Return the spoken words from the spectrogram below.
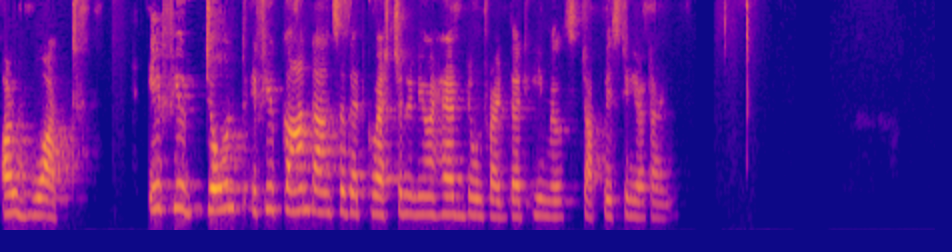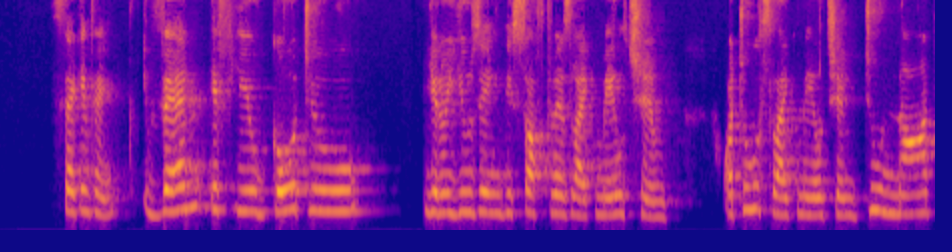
Or what? If you don't, if you can't answer that question in your head, don't write that email. Stop wasting your time. Second thing, when if you go to, you know, using the softwares like MailChimp or tools like MailChimp do not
